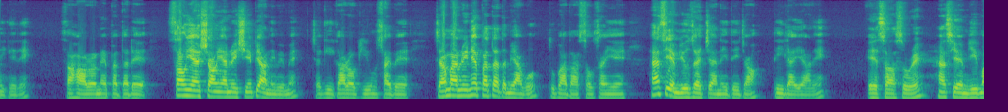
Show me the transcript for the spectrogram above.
နေခဲ့တယ်။ဆာဟာရာနဲ့ပတ်သက်တဲ့စောင်းရန်ရှောင်းရန်တွေရှင်းပြနေပေမဲ့ဂျက်ကီကတော့ဂီယုံဆိုင်ပဲ ဂျာမန်တွေနဲ့ပတ်သက်သမျှကိုသူဘာသာစုံစမ်းရင်းဟန်စီရဲ့မျိုးဆက်ကြံနေသေးကြောင်းသိလိုက်ရတယ်။အဲဆာဆိုရဲဟန်စီရဲ့မြေးမ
